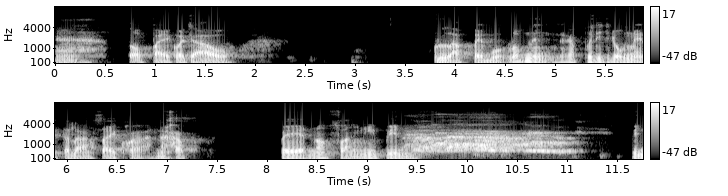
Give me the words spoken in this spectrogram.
อ่า ต่อไปก็จะเอาผลลัพธ์ไปบวกลบหนึ่งนะครับ เพื่อที่จะลงในตารางซ้ายขวานะครับแปดเนาะฝั่งนี้เป็น เป็น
